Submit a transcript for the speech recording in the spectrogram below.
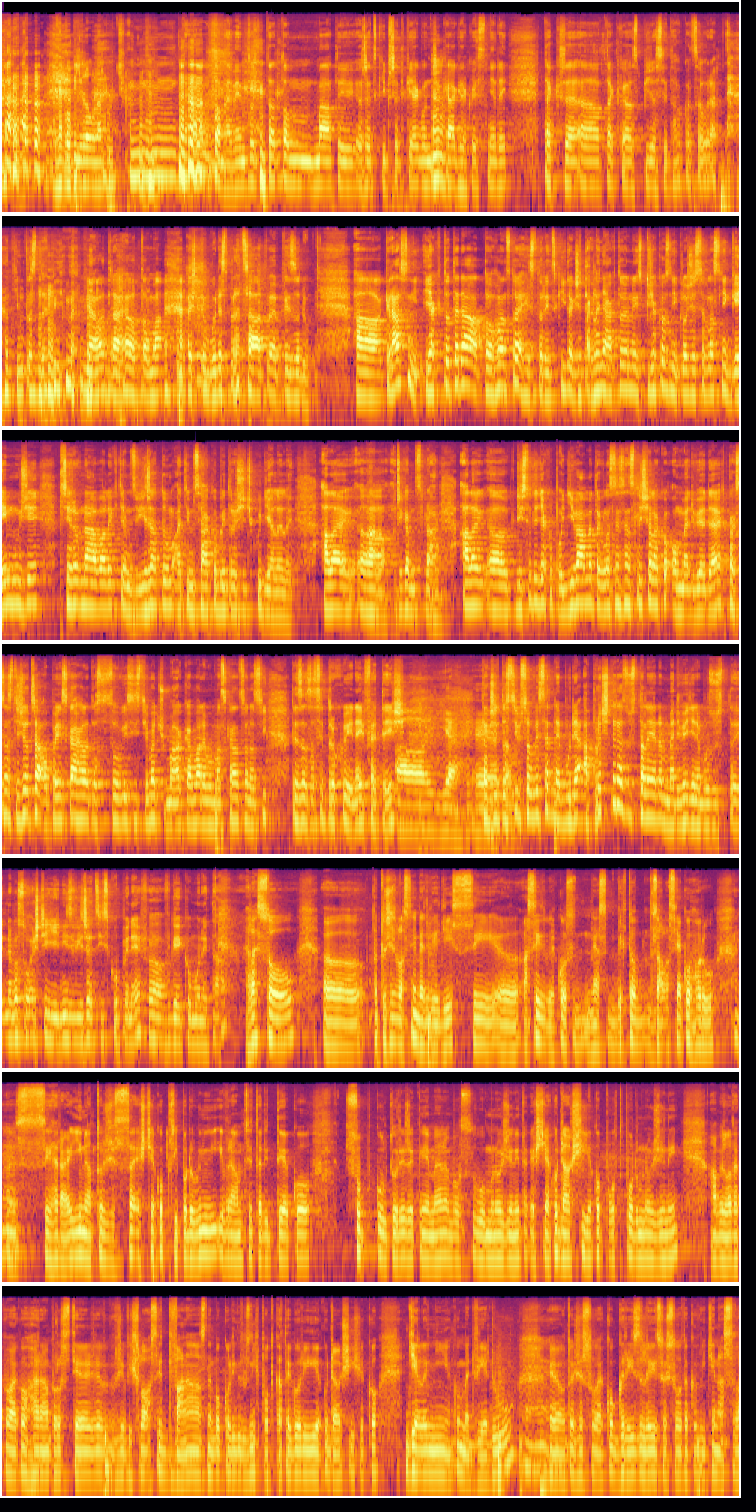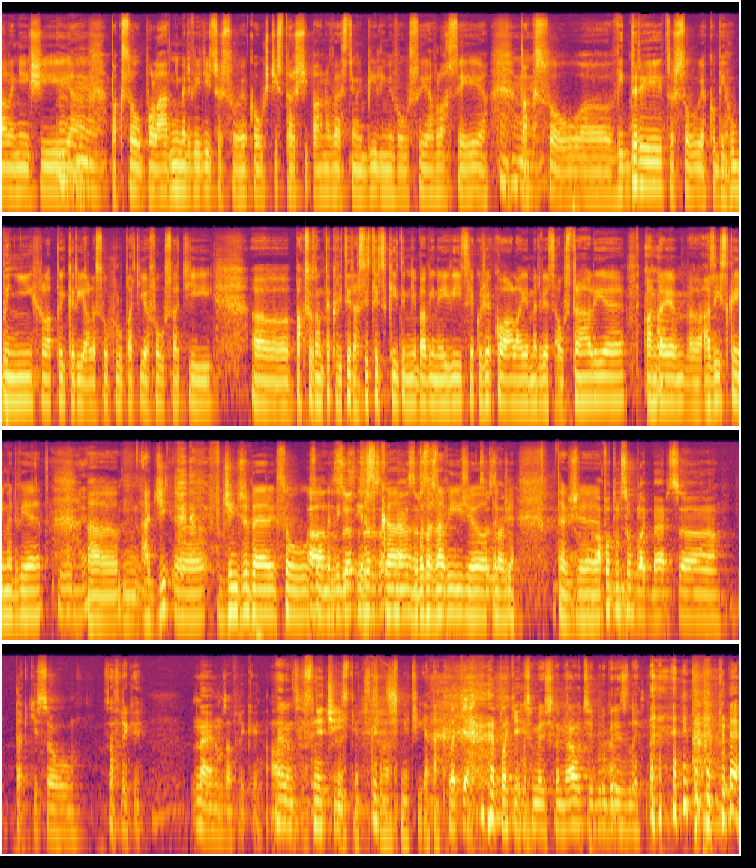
nebo bílou labuť. Mm, to nevím, to, to, to, má ty řecký předky, jak on mm. říká, jako je snědy. Takže uh, tak uh, spíš asi toho kocoura. Tímto zdravíme mého drahého Toma, až to bude zpracovat tu epizodu. Uh, krásný. Jak to teda, tohle je historický, takže takhle nějak to nejspíš jako vzniklo, že se vlastně gay muži přirovnávali k těm zvířatům a tím se jakoby trošičku dělili. Ale, uh, říkám to správně, ale uh, když se teď jako podíváme, tak vlastně jsem slyšel jako o medvědech, pak jsem slyšel třeba o pejskách, ale to souvisí s těma čumákama nebo maskama, co nosí, to je zase trochu jiný fetiš. Uh, yeah, yeah, Takže to tam. s tím souviset nebude. A proč teda zůstaly jenom medvědi, nebo, zůstali, nebo jsou ještě jiný zvířecí skupiny v, v gay komunitách? Hele, jsou, uh, protože vlastně medvědi si uh, asi, jako, já bych to vzal asi jako horu, hmm si hrají na to, že se ještě jako připodobňují i v rámci tady ty jako subkultury, řekněme, nebo submnožiny, tak ještě jako další jako podpodmnožiny a byla taková jako hra prostě, že, že vyšlo asi 12 nebo kolik různých podkategorií jako dalších jako dělení jako medvědů, mm. jo, takže jsou jako grizzly, což jsou takový ti nasvalenější mm. a mhm. pak jsou polární medvědi, což jsou jako už ti starší pánové s těmi bílými vousy a vlasy a mm. pak jsou uh, vidry, což jsou jakoby hubení chlapy, který ale jsou chlupatí a fousatí, uh, pak jsou tam takový ty rasistické exotický, ty mě baví nejvíc, jakože koala je medvěd z Austrálie, panda Aha. je uh, azijský medvěd uh, a gi, uh, ginger bear jsou, jsou medvědi z Irska, ne, nebo zrzaví, že jo, takže, takže... A potom jsou black bears, uh, tak ti jsou... Z Afriky. Ne, jenom z Afriky. Ale jenom z Sněčí. Prostě sněčí a tak. Pletě. Pletě. Přemýšlím, já určitě budu grizzly.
